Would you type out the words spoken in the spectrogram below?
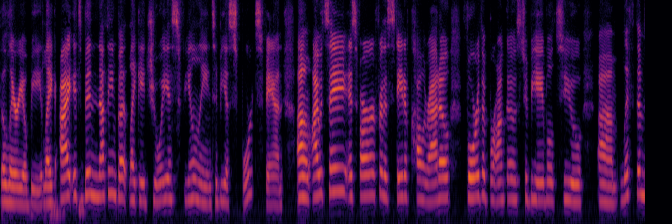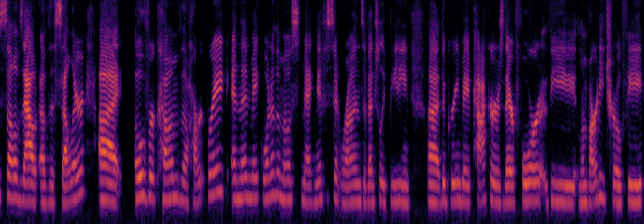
the Larry O'B. Like I, it's been nothing but like a joyous feeling to be a sports fan. Um, I would say, as far for the state of Colorado, for the Broncos to be able to um, lift themselves out of the cellar. Uh, overcome the heartbreak and then make one of the most magnificent runs, eventually beating uh, the Green Bay Packers there for the Lombardi trophy.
